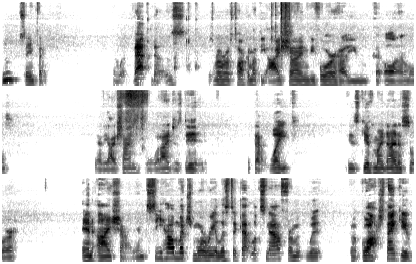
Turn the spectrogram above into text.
bloop, same thing. And what that does is remember I was talking about the eye shine before, how you, all animals, yeah, the eye shine. Well, what I just did with that white is give my dinosaur an eye shine. And see how much more realistic that looks now from with oh, gouache. Thank you.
